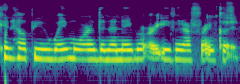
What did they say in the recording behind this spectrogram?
can help you way more than a neighbor or even a friend could.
